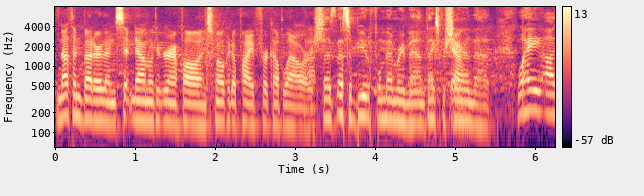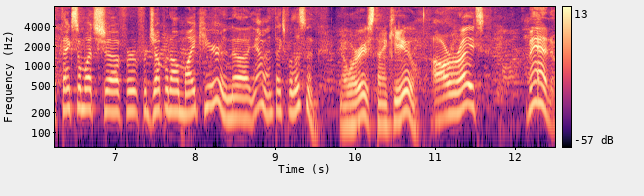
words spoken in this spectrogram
nothing better than sitting down with your grandpa and smoking a pipe for a couple hours. That's, that's a beautiful memory, man. Thanks for sharing that. Well, hey, uh, thanks so much uh, for, for jumping on Mike here. And uh, yeah, man, thanks for listening. No worries. Thank you. All right. Man,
